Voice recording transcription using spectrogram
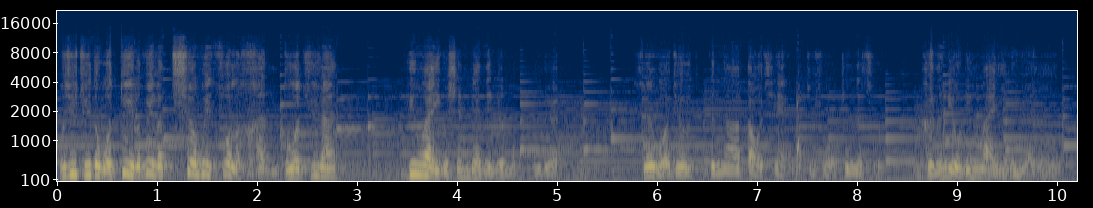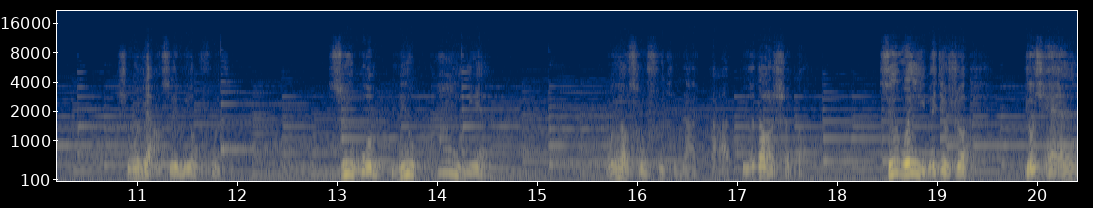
我就觉得我对了，为了社会做了很多，居然另外一个身边的人我忽略了，所以我就跟他道歉，我就说我真的错了，可能有另外一个原因，是我两岁没有父亲，所以我没有概念，我要从父亲那达得到什么，所以我以为就是说，有钱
